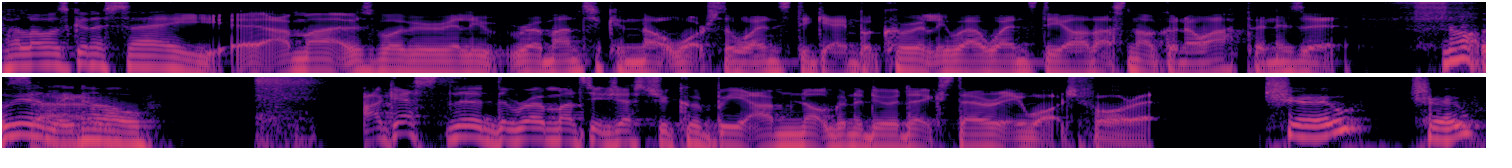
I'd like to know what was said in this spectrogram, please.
Well, I was going to say uh, I might as well be really romantic and not watch the Wednesday game, but currently where Wednesday are, that's not going to happen, is it? Not really. So- no. I guess the the romantic gesture could be I'm not going to do a dexterity watch for it True. True.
